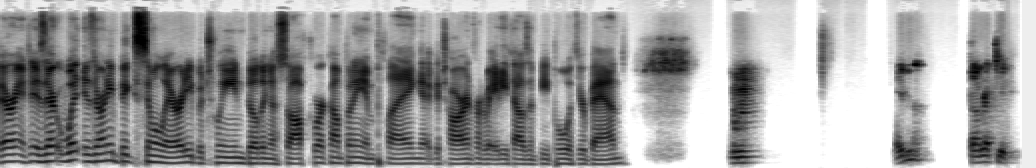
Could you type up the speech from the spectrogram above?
Very interesting. Is there what is there any big similarity between building a software company and playing a guitar in front of 80,000 people with your band? Mm. Maybe not directly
